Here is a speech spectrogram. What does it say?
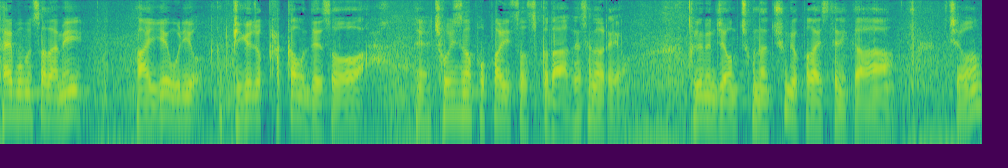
대부분 사람이 아, 이게 우리 비교적 가까운 데서 네, 초시성 폭발이 있었을 거다. 그렇게 생각을 해요. 그러면 이제 엄청난 충격파가 있을 테니까, 그죠?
